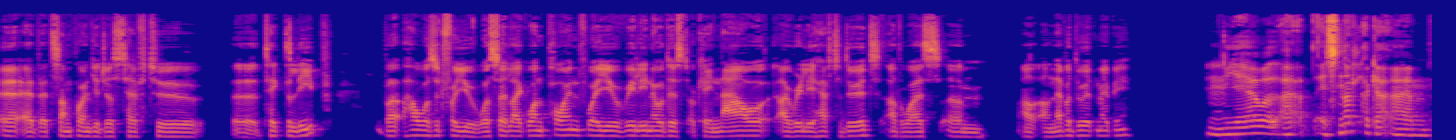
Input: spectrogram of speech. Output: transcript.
Uh, at, at, some point, you just have to uh, take the leap. But how was it for you? Was there like one point where you really noticed, okay, now I really have to do it. Otherwise, um, I'll, I'll never do it maybe. Mm, yeah, well, uh, it's not like I, um,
